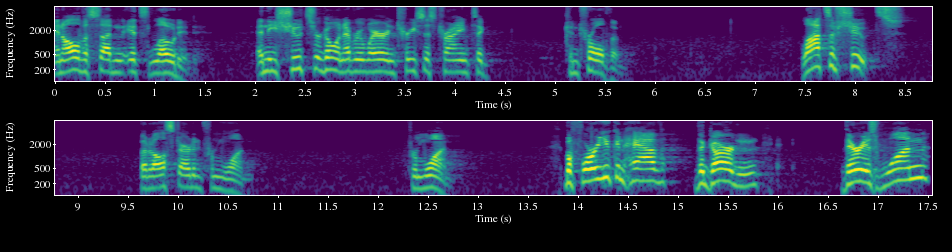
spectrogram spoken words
and all of a sudden it's loaded. And these shoots are going everywhere, and Teresa's trying to control them. Lots of shoots. But it all started from one. From one. Before you can have the garden, there is one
